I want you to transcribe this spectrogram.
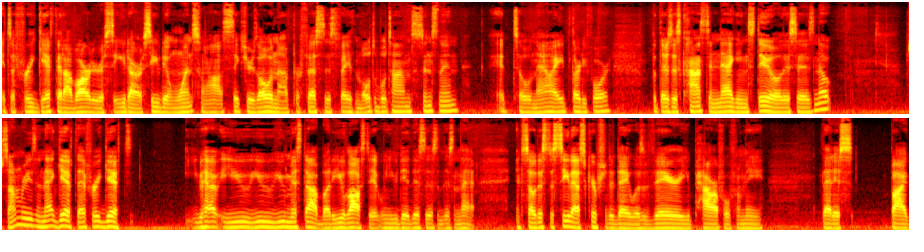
It's a free gift that I've already received. I received it once when I was six years old, and I've professed this faith multiple times since then until now, age 34. But there's this constant nagging still that says, nope. For some reason, that gift, that free gift, you have you you you missed out, buddy. You lost it when you did this, this, and this and that. And so just to see that scripture today was very powerful for me. That is by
